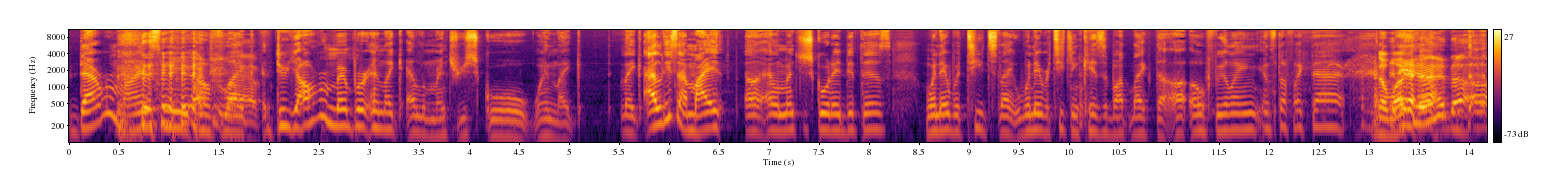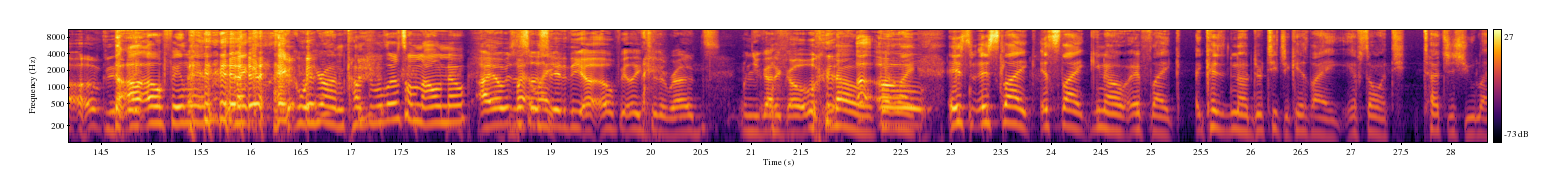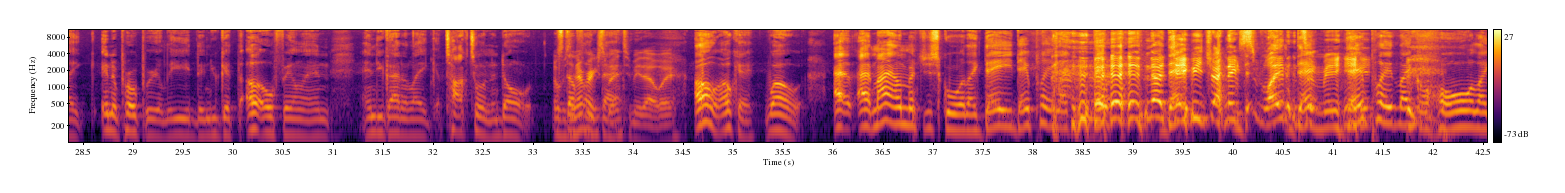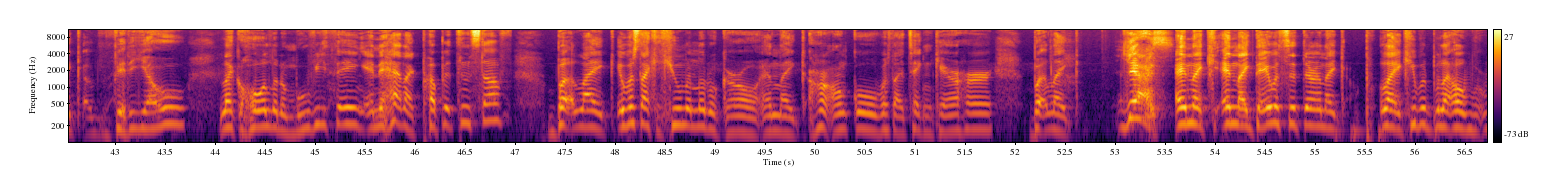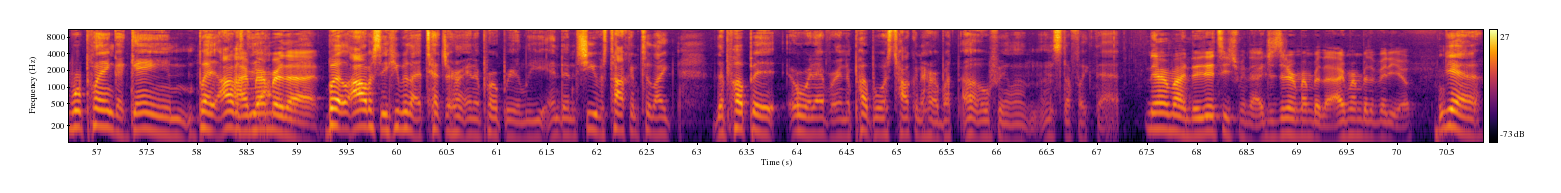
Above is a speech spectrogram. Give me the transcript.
That reminds me of like, laugh? do y'all remember in like elementary school when like, like at least at my uh, elementary school they did this when they would teach like when they were teaching kids about like the uh oh feeling and stuff like that. The what? feeling? the uh The uh oh feeling, like, like when you're uncomfortable or something. I don't know. I always But, like- associated the uh oh feeling to the runs when you gotta go. No, but Uh-oh. like it's it's like it's like you know if like because you know they're teaching kids like if someone t- touches you like inappropriately, then you get the uh oh feeling, and you gotta like talk to an adult. it was never like explained that. to me that way. Oh, okay. Well, at, at my elementary school, like they they played like they, Not they- JB trying to explain it they, to me. they played like a whole like video, like a whole little movie thing, and they had like puppets and stuff. But like it was like a human little girl, and like her uncle was like taking care of her. But like yes. and like and like they would sit there and like like he would be like, "Oh, we're playing a game," but obviously, I remember that. But obviously, he was like touching her inappropriately, and then she was talking to like the puppet or whatever, and the puppet was talking to her about the uh oh feeling and stuff like that. Never mind. They did teach me that. I just didn't remember that. I remember the video. Yeah,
